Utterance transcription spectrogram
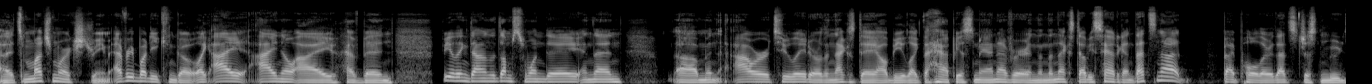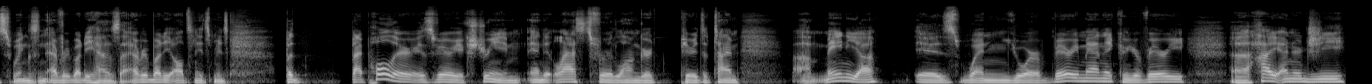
Uh, it's much more extreme. Everybody can go like I I know I have been feeling down in the dumps one day and then um, an hour or two later or the next day I'll be like the happiest man ever and then the next day I'll be sad again. That's not bipolar. That's just mood swings and everybody has that. Everybody alternates moods. But bipolar is very extreme and it lasts for longer periods of time. Um, mania is when you're very manic or you're very uh, high energy,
